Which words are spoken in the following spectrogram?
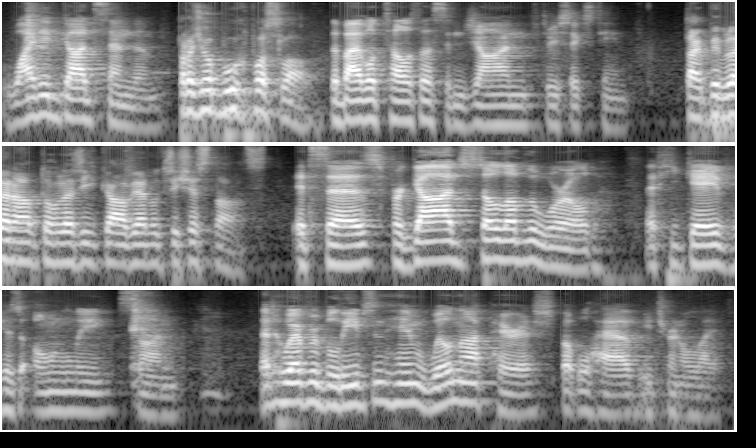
Why did God send him? Proč ho Bůh poslal? The Bible tells us in John 3:16. Tak Bible nám tohle říká v Janu 3.16. It says, "For God so loved the world that he gave his only son, that whoever believes in him will not perish but will have eternal life."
